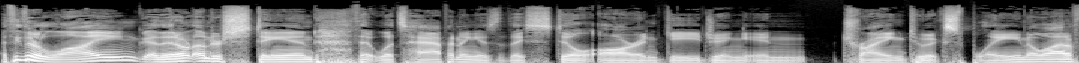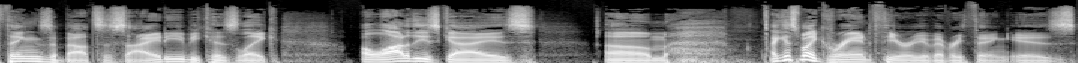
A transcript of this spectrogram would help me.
I think they're lying. They don't understand that what's happening is that they still are engaging in trying to explain a lot of things about society because like a lot of these guys um i guess my grand theory of everything is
